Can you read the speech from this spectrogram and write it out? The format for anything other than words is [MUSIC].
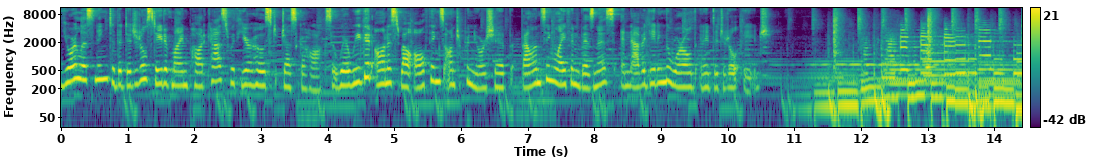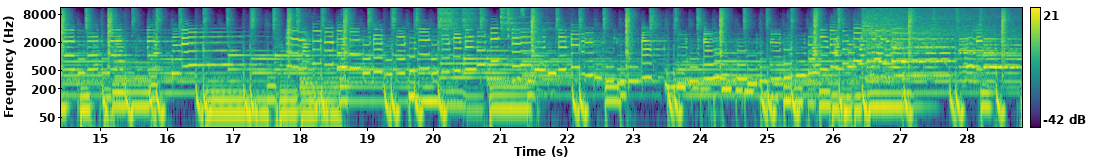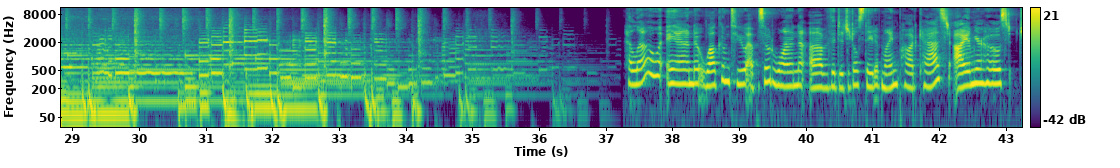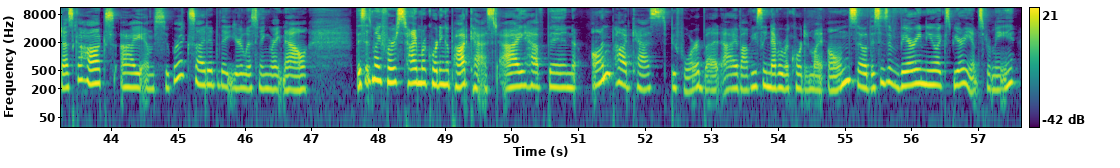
You're listening to the Digital State of Mind podcast with your host, Jessica Hawks, where we get honest about all things entrepreneurship, balancing life and business, and navigating the world in a digital age. Welcome to episode one of the Digital State of Mind podcast. I am your host, Jessica Hawks. I am super excited that you're listening right now. This is my first time recording a podcast. I have been on podcasts before, but I've obviously never recorded my own, so this is a very new experience for me.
